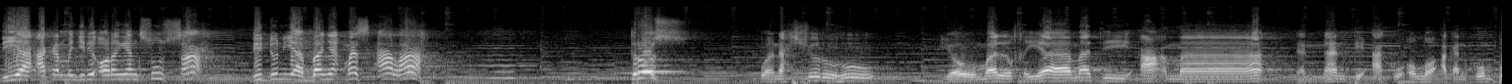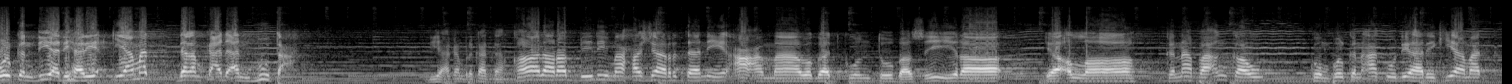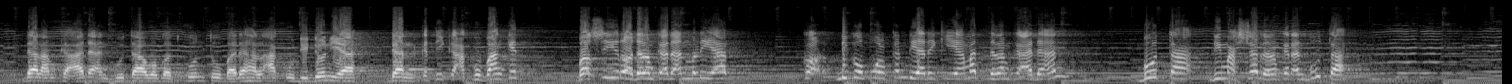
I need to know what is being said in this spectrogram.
Dia akan menjadi orang yang susah. Di dunia banyak masalah. Terus wa nahsyuruhu yaumal qiyamati a'ma. Dan nanti aku Allah akan kumpulkan dia di hari kiamat dalam keadaan buta. Dia akan berkata qala rabbi lima hasyartani a'ma wa qad kuntu basira? Ya Allah kenapa engkau kumpulkan aku di hari kiamat dalam keadaan buta wa kuntu padahal aku di dunia? Dan ketika aku bangkit basira dalam keadaan melihat kok dikumpulkan di hari kiamat dalam keadaan buta di mahsyar dalam keadaan buta?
